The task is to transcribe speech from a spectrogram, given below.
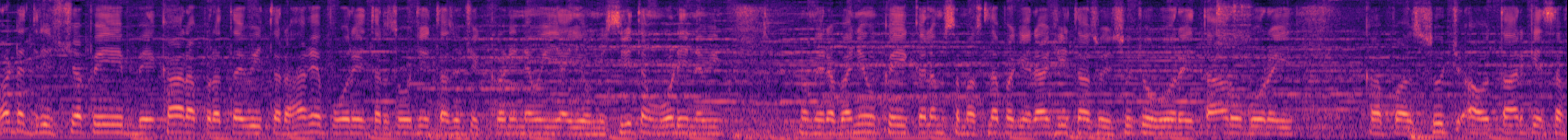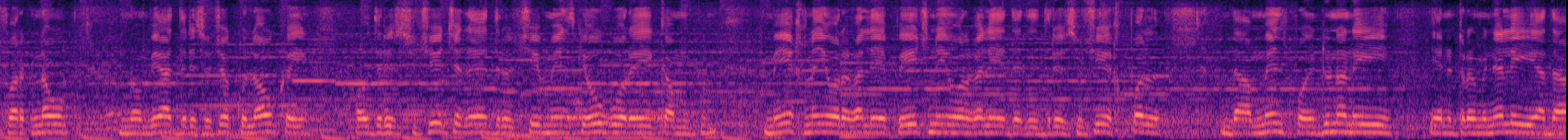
غټه دریس چپې بیکاره پرته وي تر هغې پورې تر څو چې تاسو چک کړی نه وي یا یو مصری تم وړی نه وي نو مهرباني وکړئ کله هم څه مسله پکې راشي تاسو یې سوچ وګورئ تار وګورئ که په سوچ او تار کې څه فرق نه و نو بیا دریسوچه کولاو کړئ او دریسوچې چې دی دریسوچې منځ کې وګورئ کم میخ نه ورغلی پیچ نه ورغلی د دې دریسوچې خپل دا منځ پوینټونه نه یعنی ټرمینل یا دا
